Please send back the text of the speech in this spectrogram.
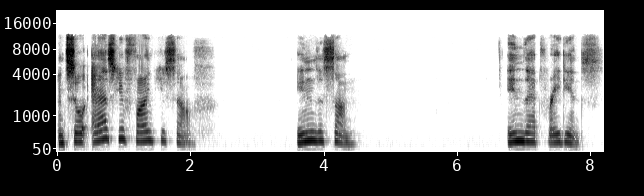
And so, as you find yourself in the sun, in that radiance,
